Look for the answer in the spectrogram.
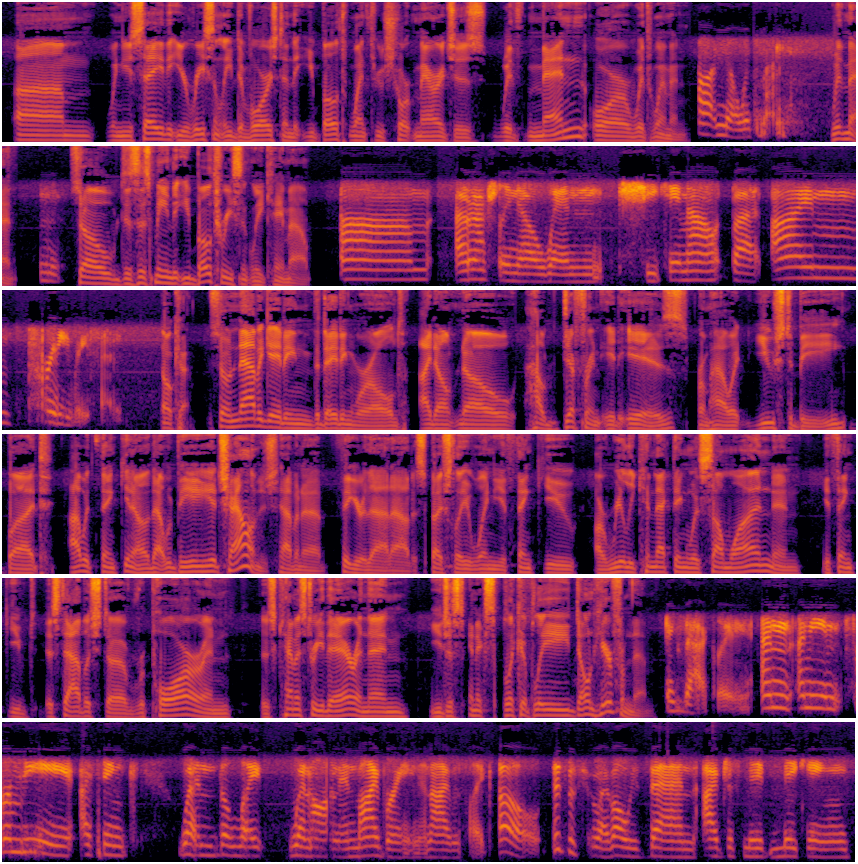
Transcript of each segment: Um, when you say that you're recently divorced and that you both went through short marriages with men or with women? Uh, no, with men. With men. Mhm. So does this mean that you both recently came out? Um, I don't actually know when she came out, but I'm pretty recent. Okay. So navigating the dating world, I don't know how different it is from how it used to be, but I would think, you know, that would be a challenge having to figure that out, especially when you think you are really connecting with someone and you think you've established a rapport and there's chemistry there and then you just inexplicably don't hear from them. Exactly. And I mean, for me, I think when the light went on in my brain and I was like, oh, this is who I've always been. I've just made making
